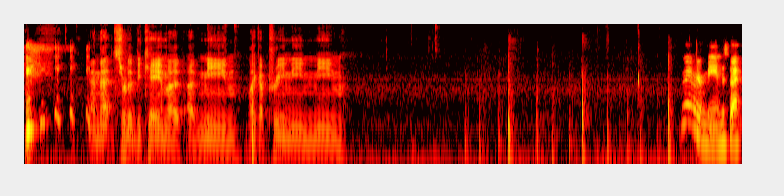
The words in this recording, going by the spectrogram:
and that sort of became a, a meme, like a pre-meme meme. Remember memes back.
